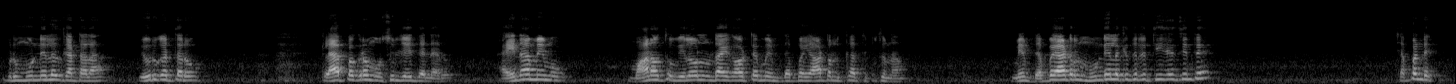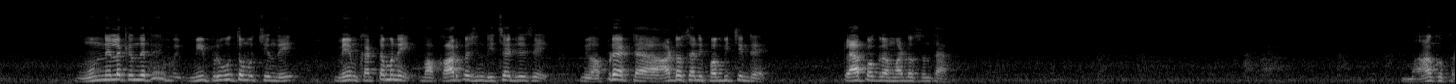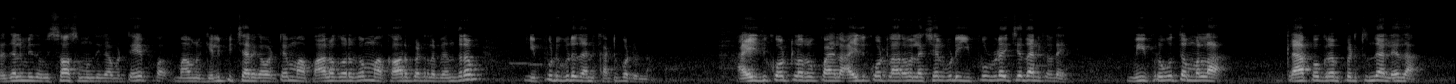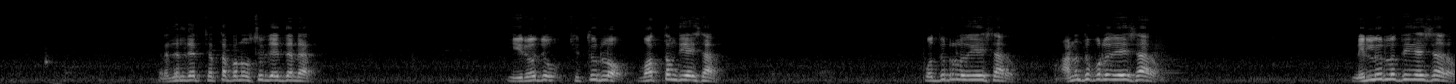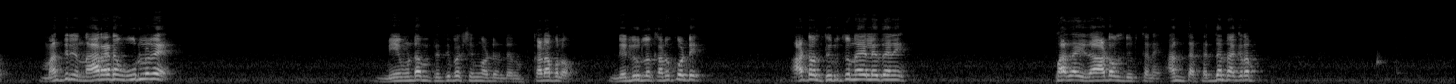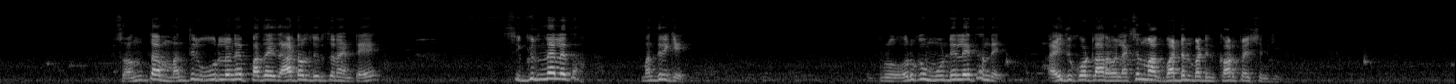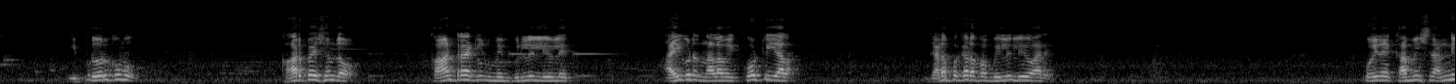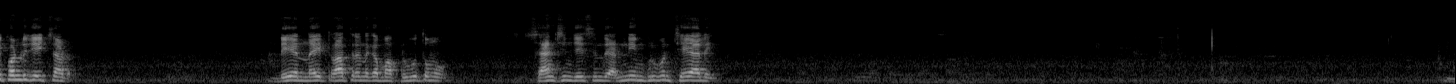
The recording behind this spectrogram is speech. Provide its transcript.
ఇప్పుడు మూడు నెలలు కట్టాలా? ఎవరు కడతారు? క్లాప్ ప్రోగ్రామ్ వసూలు చేయొద్దన్నారు అయినా మేము మానవత్వ విలువలు ఉన్నాయి కాబట్టి మేము డెబ్బై ఆటోలు ఇంకా తిప్పుతున్నాం. మేము డెబ్బై ఆటోలు మూడు నెలల కిందట తీసేసింటే? చెప్పండి. మూడు నెలల కిందటే మీ ప్రభుత్వం వచ్చింది. మేము కట్టమని మా కార్పొరేషన్ డిసైడ్ చేసి మేము అప్పుడే ఆటోస్ అన్ని పంపించిండ్రే. క్లాప్ ప్రోగ్రామ్ ఆటోస్ అంతా. మాకు ప్రజల మీద విశ్వాసం ఉంది కాబట్టి ప- మమ్మల్ని గెలిపించారు కాబట్టి మా పాలగొరగం మా కార్పొరేటర్ల బెందరం ఇప్పుడు కూడా దాన్ని కట్టుబడి ఉన్నాం. ఐదు కోట్ల రూపాయలు ఐదు కోట్ల అరవై లక్షలు కూడా ఇప్పుడు కూడా ఇచ్చేదానికి రే మీ ప్రభుత్వం మళ్ళా క్లాప్ ప్రోగ్రామ్ పెడుతుందా లేదా? ప్రజల దగ్గర చెత్త పని వసూలు చేద్దన్నారు ఈరోజు చిత్తూరులో మొత్తం చేశారు. పొద్దుటూరులో చేశారు అనంతపూర్లో చేశారు నెల్లూరులో తీసేసినారు మంత్రి నారాయణ ఊర్లోనే మేముండం ప్రతిపక్షంగా ఉండాలి కడపలో నెల్లూరులో కనుక్కోండి ఆటోలు తిరుగుతున్నాయా లేదని? పదహైదు ఆటోలు తిరుగుతున్నాయి అంత పెద్ద నగరం. సొంత మంత్రి ఊర్లోనే పదహైదు ఆటోలు తిరుగుతున్నాయంటే సిగ్గులుందా లేదా? మంత్రికి. ఇప్పుడు వరకు మూడు నెలలు అవుతుంది ఐదు కోట్ల అరవై లక్షలు మాకు బడ్డన్ పడింది కార్పొరేషన్కి. ఇప్పుడు వరకు కార్పొరేషన్లో కాంట్రాక్టులకు మేము బిల్లు లీవ్ లేదు. అవి కూడా నలభై కోట్లు ఇవ్వాలి గడప గడప బిల్లులు ఇవ్వాలి పోయిన కమిషన్ అన్ని పనులు చేయించినాడు డే అండ్ నైట్ రాత్రి అనగా మా ప్రభుత్వము శాంక్షన్ చేసింది అన్ని ఇంప్రూవ్మెంట్ చేయాలి.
